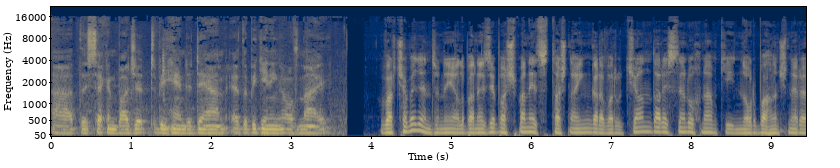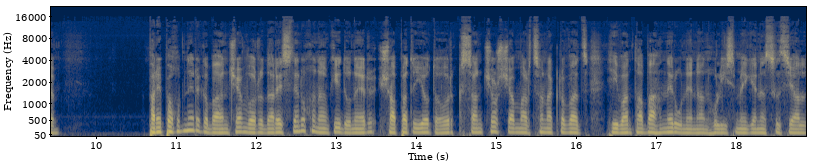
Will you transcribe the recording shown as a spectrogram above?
uh, the second budget to be handed down at the beginning of May. Վարչապետ Անտոնի Ալբանեզը պաշտպանեց Տաշնային կառավարության դարեցնելու խնամքի նոր բանջները։ Բարեփոխումները կբանջեն, որ դարեցնելու խնամքի դուներ շաբաթի 7 օր 24 ժամ արցանակրված հիվանդաբահներ ունենան հուլիս 1-ը սկսյալ։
